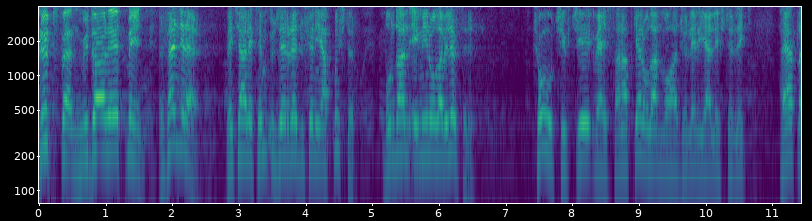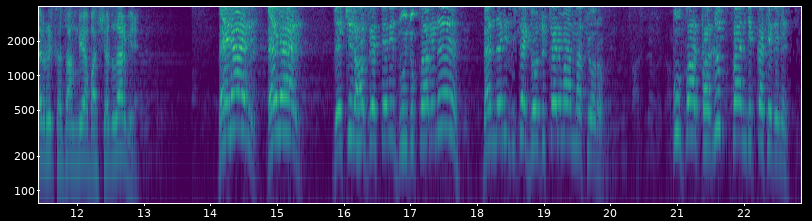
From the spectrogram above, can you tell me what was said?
lütfen müdahale etmeyin. Efendiler, vekaletim üzerine düşeni yapmıştır. Bundan emin olabilirsiniz. Çoğu çiftçi ve sanatkar olan muhacirleri yerleştirdik. Hayatlarını kazanmaya başladılar bile. Beyler, beyler! Vekil hazretleri duyduklarını, bendeniz ise gördüklerimi anlatıyorum. Bu farka lütfen dikkat ediniz.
